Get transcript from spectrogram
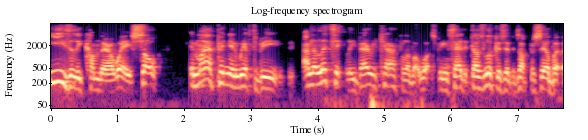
easily come their way. So in my opinion, we have to be analytically very careful about what's being said. It does look as if it's up for sale, but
